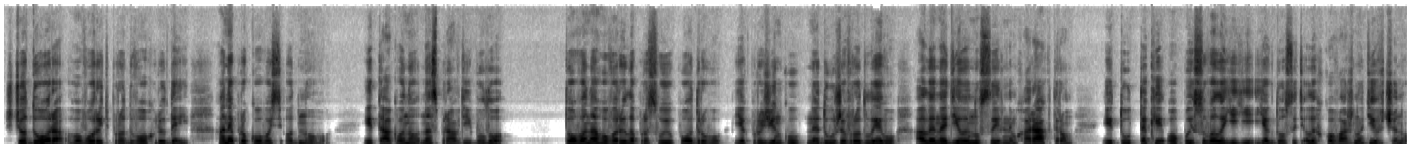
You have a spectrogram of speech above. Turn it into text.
що Дора говорить про двох людей, а не про когось одного. І так воно насправді й було. То вона говорила про свою подругу, як про жінку не дуже вродливу, але наділену сильним характером, і тут таки описувала її як досить легковажну дівчину.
